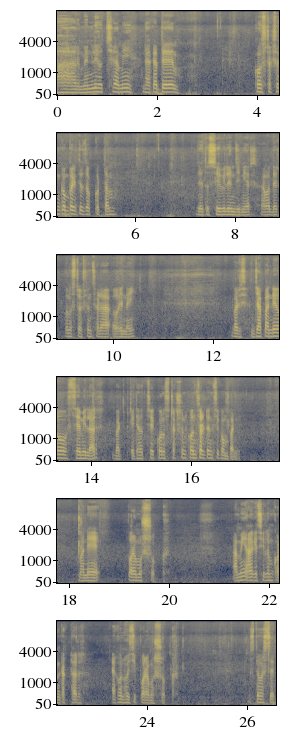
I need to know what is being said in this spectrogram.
আর মেনলি হচ্ছে আমি ঢাকাতে কনস্ট্রাকশন কোম্পানিতে জব করতাম। যেহেতু সিভিল ইঞ্জিনিয়ার আমাদের কনস্ট্রাকশন ছাড়া হয় নাই। বাট জাপানেও সেমিলার বাট এটা হচ্ছে কনস্ট্রাকশন কনসালটেন্সি কোম্পানি মানে পরামর্শক। আমি আগে ছিলাম কন্ট্রাক্টর এখন হয়েছি পরামর্শক। বুঝতে পারছেন?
